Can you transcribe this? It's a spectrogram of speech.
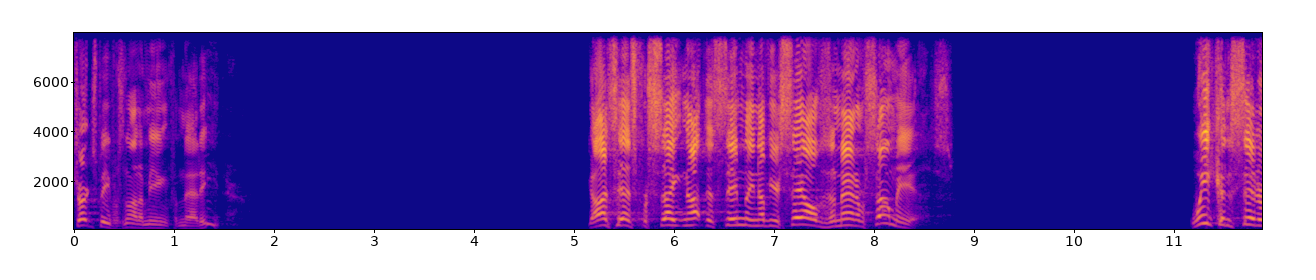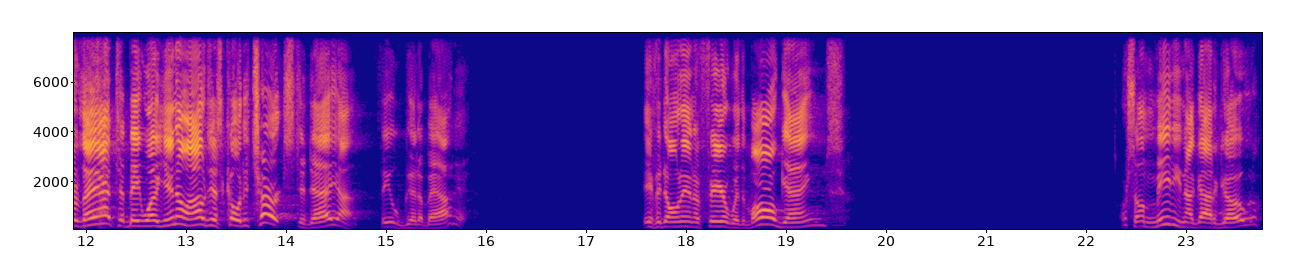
Church people's not immune from that either. God says, Forsake not the assembling of yourselves, as the manner of some is. We consider that to be, well, you know, I'll just go to church today. I feel good about it. If it don't interfere with the ball games or some meeting I got to go.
